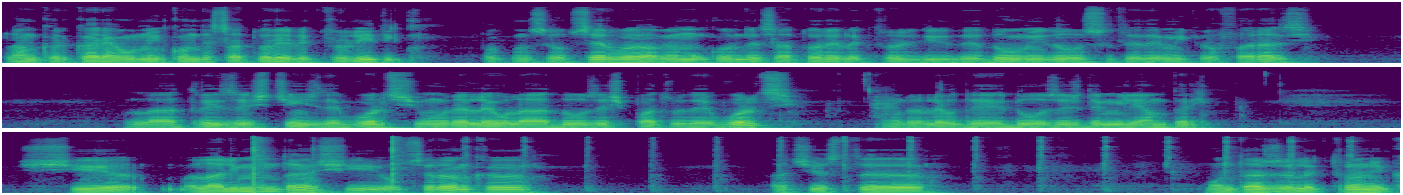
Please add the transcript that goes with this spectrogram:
la încărcarea unui condensator electrolitic. După cum se observă, avem un condensator electrolitic de 2200 de microfarazi la 35 de volți și un releu la 24 de volți, un releu de 20 de miliamperi. Și îl alimentăm și observăm că acest uh, montaj electronic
